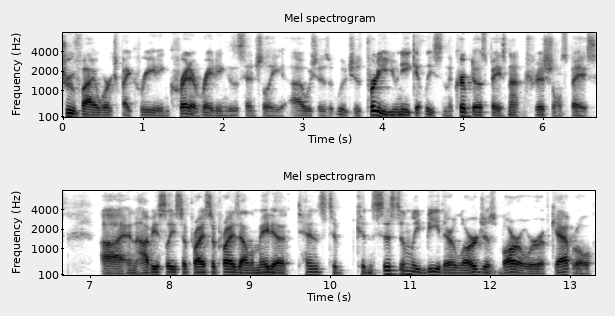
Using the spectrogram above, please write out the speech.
TrueFi works by creating credit ratings, essentially, uh, which is which is pretty unique, at least in the crypto space, not in traditional space. Uh, and obviously, surprise, surprise, Alameda tends to consistently be their largest borrower of capital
